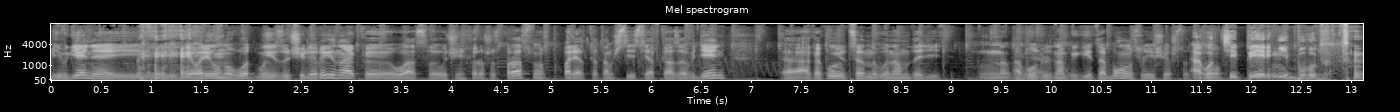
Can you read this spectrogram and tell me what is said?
Евгения и, и говорил, ну вот мы изучили рынок, э, у вас очень хорошо спрашивают, у нас порядка там 60 отказов в день, а какую цену вы нам дадите? Ну, а будут ли нам какие-то бонусы или еще что-то? А ну, вот теперь не будут.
